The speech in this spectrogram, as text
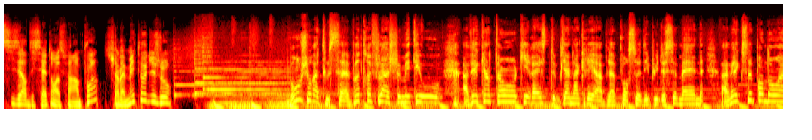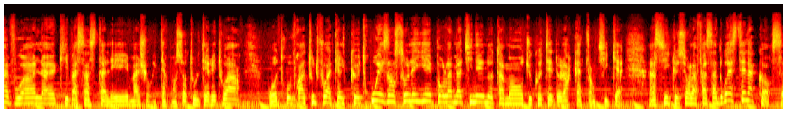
6h17, on va se faire un point sur la météo du jour. Bonjour à tous, votre flash météo avec un temps qui reste bien agréable pour ce début de semaine, avec cependant un voile qui va s'installer majoritairement sur tout le territoire. On retrouvera toutefois quelques trouées ensoleillées pour la matinée, notamment du côté de l'arc atlantique, ainsi que sur la façade ouest et la Corse.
